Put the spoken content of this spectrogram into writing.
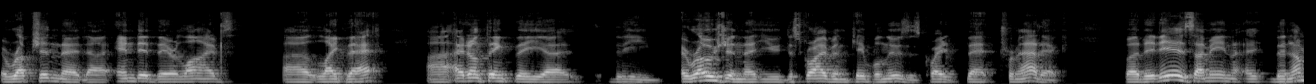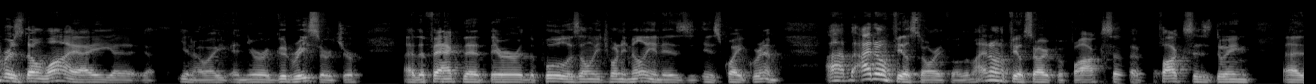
eruption that uh, ended their lives uh, like that. I don't think the the erosion that you describe in cable news is quite that traumatic, but it is. I mean, the numbers don't lie. I, you know, I, and you're a good researcher. the fact that there the pool is only 20 million is is quite grim. Uh, I don't feel sorry for them. I don't feel sorry for Fox. Uh, Fox is doing uh,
